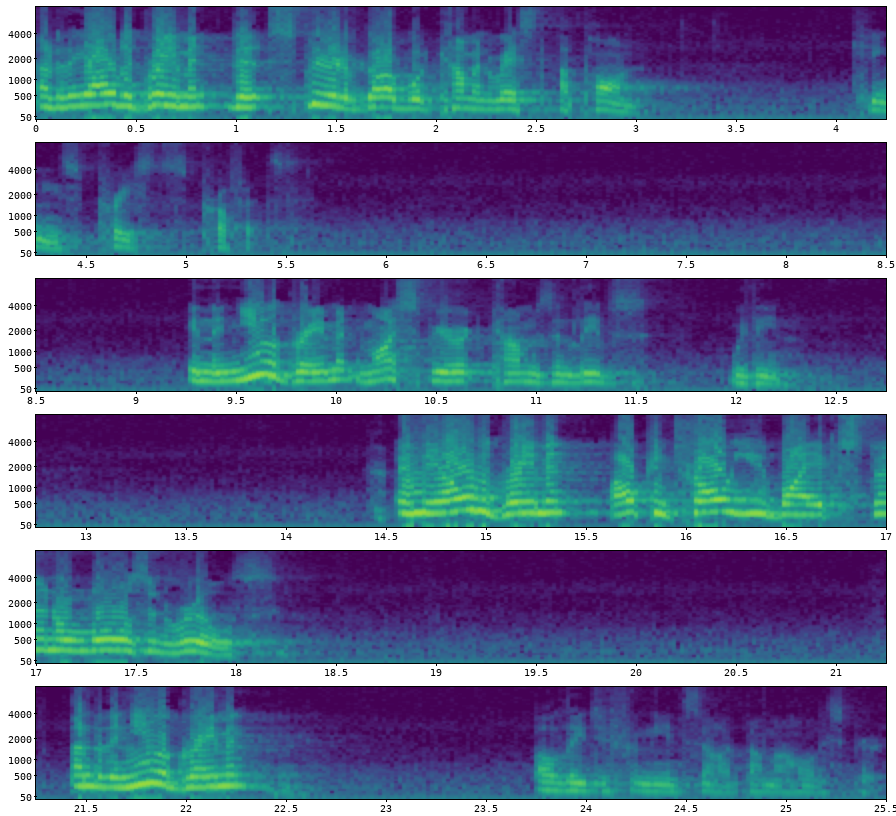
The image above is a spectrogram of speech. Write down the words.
Under the old agreement, the Spirit of God would come and rest upon kings, priests, prophets. In the new agreement, my Spirit comes and lives within. In the old agreement, I'll control you by external laws and rules. Under the new agreement, I'll lead you from the inside by my Holy Spirit.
